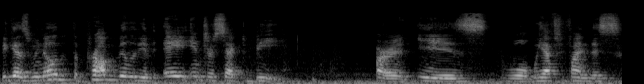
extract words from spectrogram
because we know that the probability of A intersect B are, is, well, we have to find this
